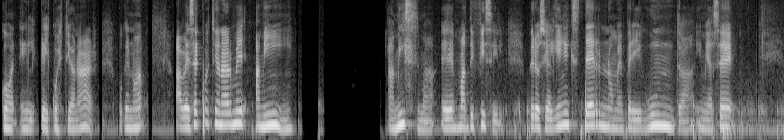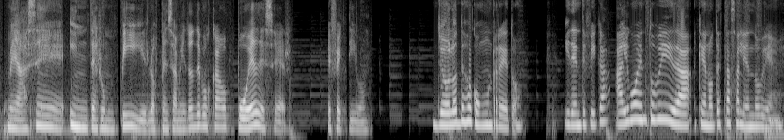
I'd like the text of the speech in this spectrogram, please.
con el, el, cuestionar, porque no, a veces cuestionarme a mí, a misma, es más difícil, pero si alguien externo me pregunta y me hace, me hace interrumpir los pensamientos de buscado, puede ser efectivo. Yo los dejo con un reto. Identifica algo en tu vida que no te está saliendo bien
